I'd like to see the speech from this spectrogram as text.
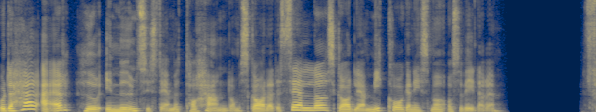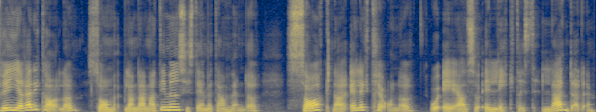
Och det här är hur immunsystemet tar hand om skadade celler, skadliga mikroorganismer och så vidare. Fria radikaler, som bland annat immunsystemet använder, saknar elektroner och är alltså elektriskt laddade.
